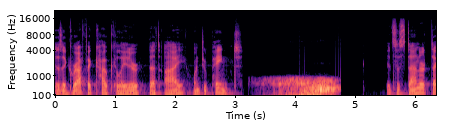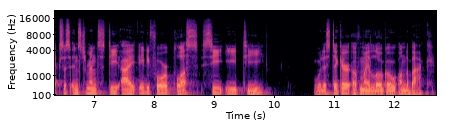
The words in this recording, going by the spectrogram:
is a graphic calculator that I want to paint. It's a standard Texas Instruments TI-84 Plus CET with a sticker of my logo on the back.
